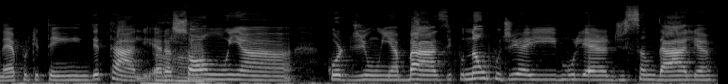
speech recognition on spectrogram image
né? Porque tem detalhe, era só unha, cor de unha básico, não podia ir mulher de sandália,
